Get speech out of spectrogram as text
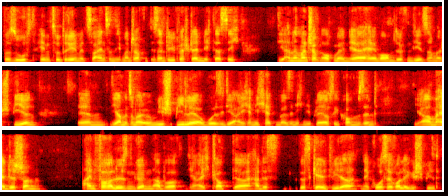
versuchst hinzudrehen mit 22 Mannschaften, ist natürlich verständlich, dass sich die anderen Mannschaften auch melden, ja, hey, warum dürfen die jetzt nochmal spielen? Ähm, die haben jetzt mal irgendwie Spiele, obwohl sie die eigentlich ja nicht hätten, weil sie nicht in die Playoffs gekommen sind. Ja, man hätte es schon einfacher lösen können, aber ja, ich glaube, da hat es, das Geld wieder eine große Rolle gespielt.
